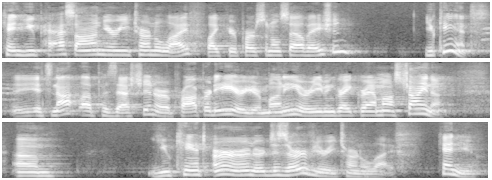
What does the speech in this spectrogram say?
can you pass on your eternal life like your personal salvation? You can't. It's not a possession or a property or your money or even great grandma's china. Um, you can't earn or deserve your eternal life, can you?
